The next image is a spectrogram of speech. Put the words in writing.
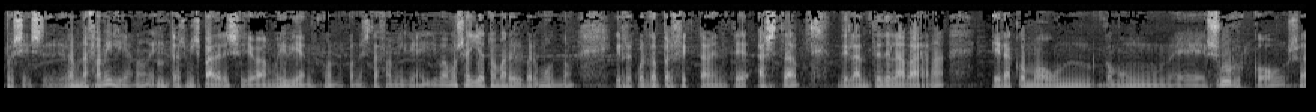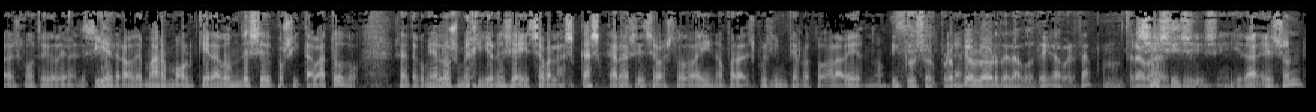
pues era una familia, ¿no? Entonces mis padres se llevaban muy bien con, con esta familia y íbamos ahí a tomar el vermut, ¿no? Y recuerdo perfectamente hasta delante de la barra era como un como un eh, surco, ¿sabes? Como te digo, de, piedra o de mármol, que era donde se depositaba todo. O sea, te comías los mejillones y ahí echabas las cáscaras y echabas todo ahí, ¿no? Para después limpiarlo todo a la vez, ¿no? Incluso el propio olor de la bodega, ¿verdad? Cuando sí, sí, sí, sí, eh, son,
